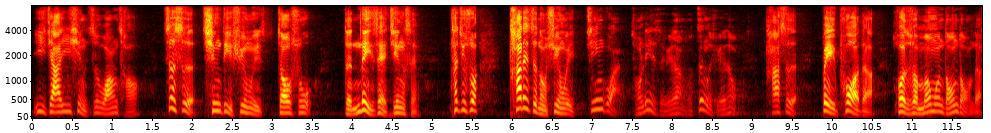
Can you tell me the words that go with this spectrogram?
一家一姓之王朝，这是清帝训位诏书的内在精神。他就说，他的这种训位，尽管从历史学上、从政治学上，他是被迫的，或者说懵懵懂懂的，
